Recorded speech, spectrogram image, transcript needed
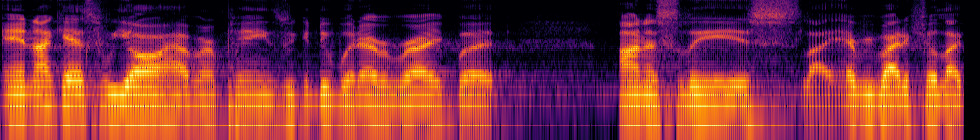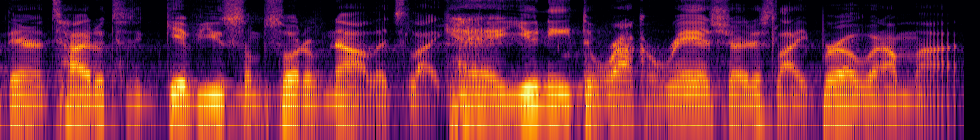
And I guess we all have our opinions. We can do whatever, right? But honestly, it's like everybody feel like they're entitled to give you some sort of knowledge. Like, hey, you need to rock a red shirt. It's like, bro, but I'm not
